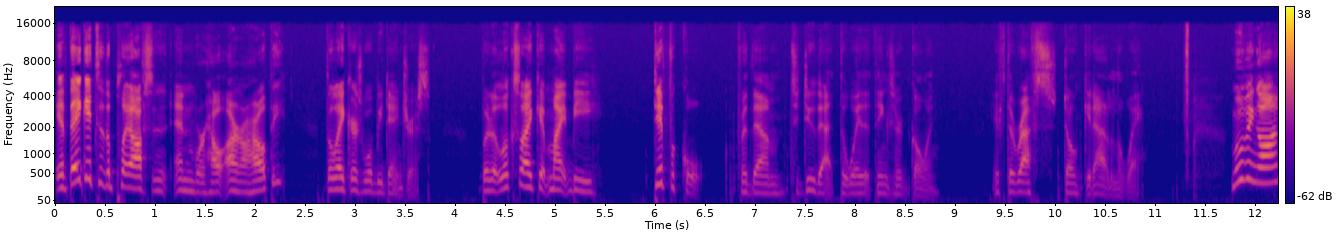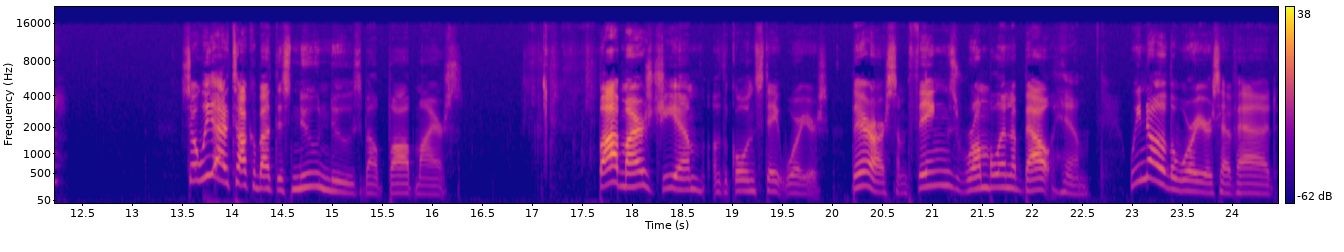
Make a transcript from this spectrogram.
If they get to the playoffs and, and we're he- are healthy, the Lakers will be dangerous. But it looks like it might be difficult for them to do that the way that things are going if the refs don't get out of the way. Moving on. So we got to talk about this new news about Bob Myers. Bob Myers, GM of the Golden State Warriors. There are some things rumbling about him. We know the Warriors have had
